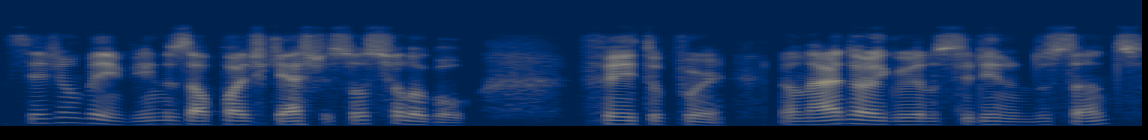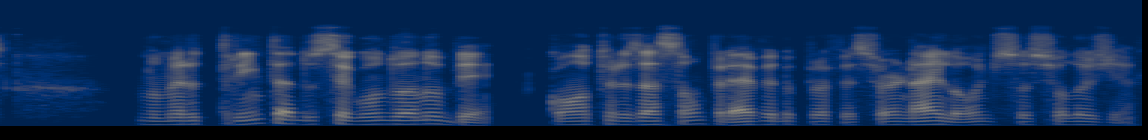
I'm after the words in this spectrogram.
sejam bem-vindos ao podcast Sociologou, feito por Leonardo Arguello Cirino dos Santos, número 30 do segundo ano B, com autorização prévia do professor Nailon de Sociologia.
